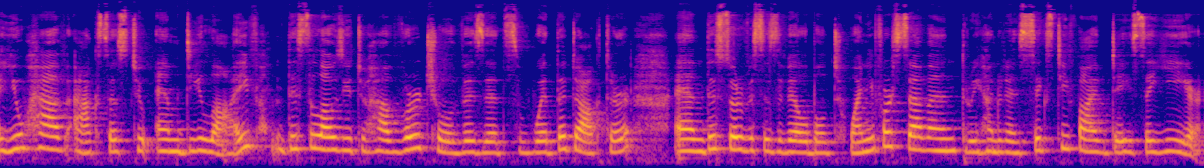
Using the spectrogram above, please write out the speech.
You have access to MD Live. This allows you to have virtual visits with the doctor, and this service is available 24 7, 365 days a year.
